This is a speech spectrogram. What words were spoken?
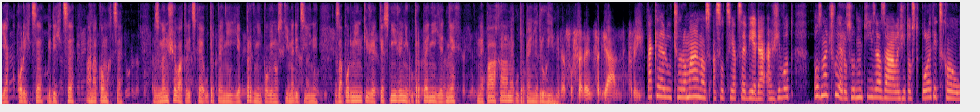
jakkoliv chce, kdy chce a na kom chce. Zmenšovat lidské utrpení je první povinností medicíny za podmínky, že ke snížení utrpení jedněch nepácháme utrpení druhým. Také Lucio Romano z Asociace Věda a život označuje rozhodnutí za záležitost politickou.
